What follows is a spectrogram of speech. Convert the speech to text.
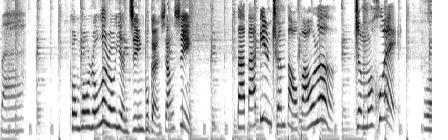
爸。鹏鹏揉了揉眼睛，不敢相信，爸爸变成宝宝了？怎么会？我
